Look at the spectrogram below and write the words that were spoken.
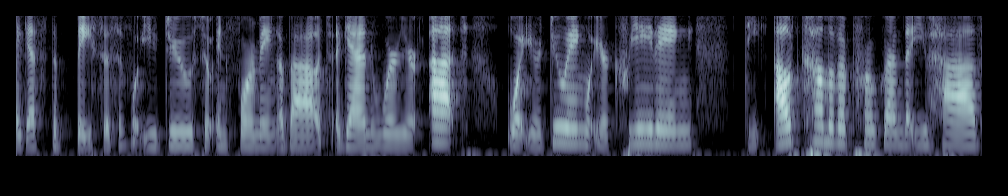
I guess, the basis of what you do. So, informing about, again, where you're at, what you're doing, what you're creating, the outcome of a program that you have,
